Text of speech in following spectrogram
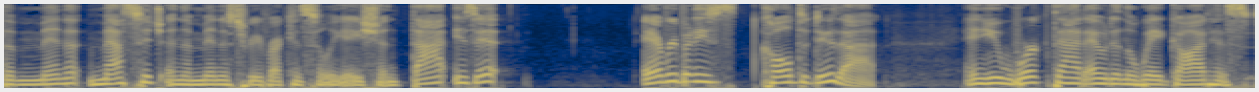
the min- message and the ministry of reconciliation. That is it. Everybody's called to do that. And you work that out in the way god has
